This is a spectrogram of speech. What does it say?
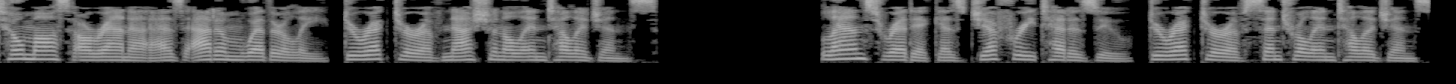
Tomas Arana as Adam Weatherly, Director of National Intelligence. Lance Reddick as Jeffrey Tetazoo, Director of Central Intelligence.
